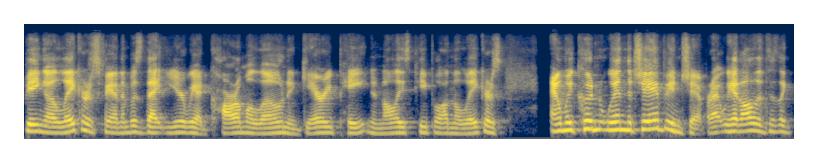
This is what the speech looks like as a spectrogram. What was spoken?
being a lakers fan it was that year we had karl malone and gary payton and all these people on the lakers and we couldn't win the championship right? We had all the like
